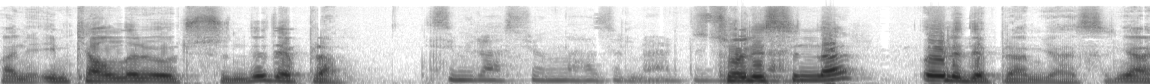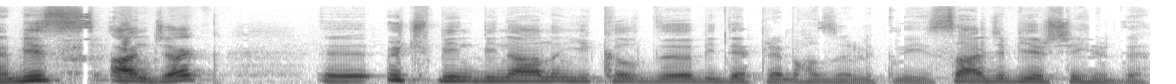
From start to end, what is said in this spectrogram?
Hani imkanları ölçüsünde deprem. Simülasyonunu hazırlardı. Söylesinler öyle deprem gelsin. Yani biz ancak e, 3000 binanın yıkıldığı bir depreme hazırlıklıyız. Sadece bir şehirde.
